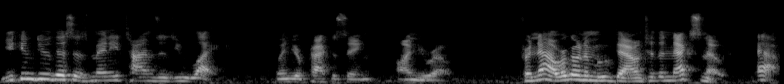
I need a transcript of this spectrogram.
You can do this as many times as you like when you're practicing on your own. For now, we're going to move down to the next note, F,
